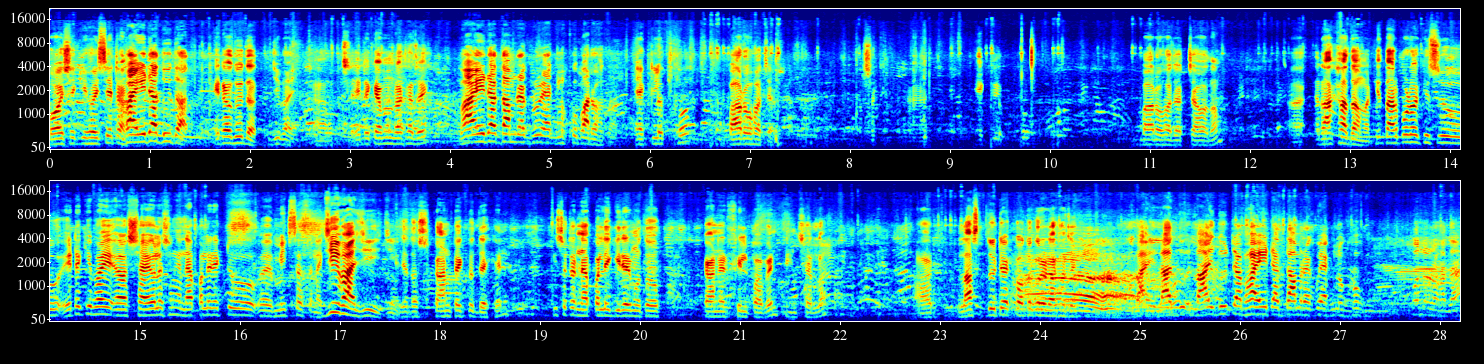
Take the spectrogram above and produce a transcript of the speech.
বয়সে কি হয়েছে এটা? ভাই এটা দুই দাঁত। এটাও দুই দাঁত? জি ভাই। আচ্ছা এটা কেমন রাখা যায়? ভাই এটার দাম রাখব এক লক্ষ বারো হাজার। এক লক্ষ বারো হাজার। এক লক্ষ বারো হাজার চাওয়া দাম। রাখা দাম আর কি। তারপরেও কিছু এটা কি ভাই সায়লের সঙ্গে নেপালের একটু মিক্স আছে নাকি? জি ভাই জি জি। এই যে দর্শক কানটা একটু দেখেন। কিছুটা নেপালি গিরের মতো কানের ফিল পাবেন ইনশাল্লাহ আর লাস্ট দুইটা কত করে রাখা যায়? ভাই লা- লাই দুইটা ভাই এটার দাম রাখব এক লক্ষ পনেরো হাজার।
